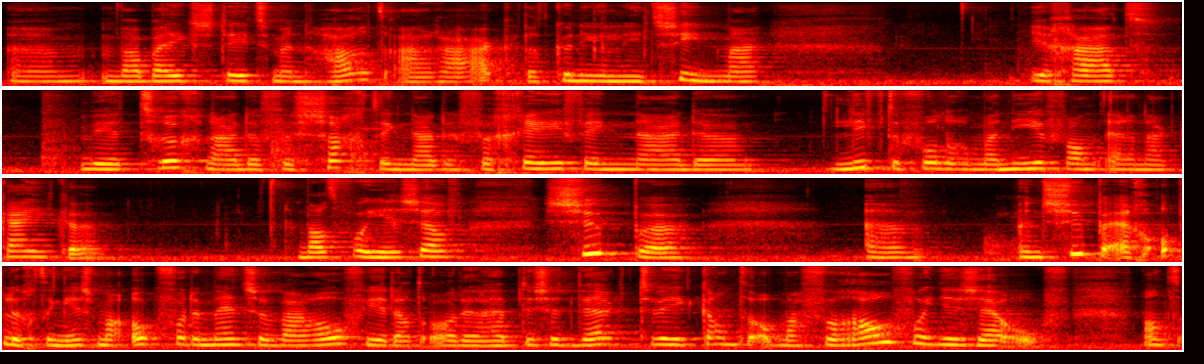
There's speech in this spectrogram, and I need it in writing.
um, waarbij ik steeds mijn hart aanraak. Dat kunnen jullie niet zien, maar je gaat weer terug naar de verzachting, naar de vergeving, naar de liefdevollere manier van er naar kijken. Wat voor jezelf super um, een super erg opluchting is, maar ook voor de mensen waarover je dat oordeel hebt. Dus het werkt twee kanten op, maar vooral voor jezelf. Want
